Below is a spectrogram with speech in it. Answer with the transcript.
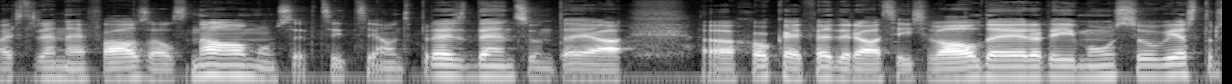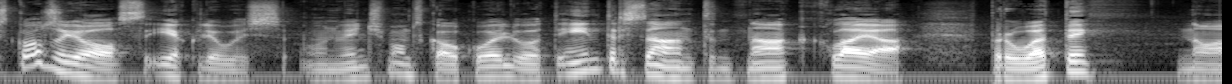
Vairs Renē Fāzels nav, mums ir cits jauns prezidents, un tajā uh, hokeja federācijas valdē ir arī mūsu viesturs Kozjols iekļuvis. Un viņš mums kaut ko ļoti interesantu nāk klajā. Proti, no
